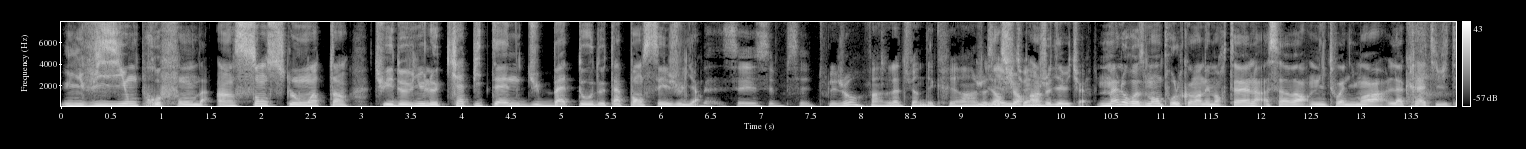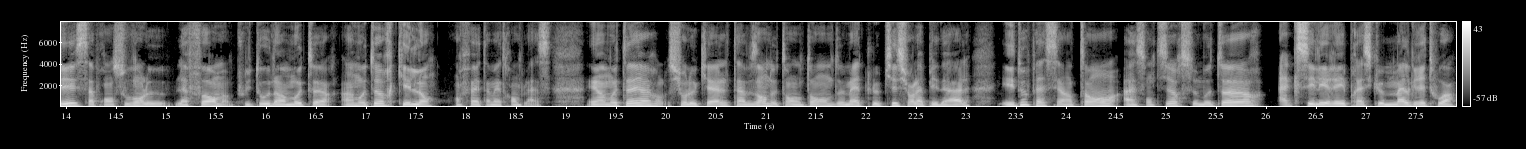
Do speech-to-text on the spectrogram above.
une vision profonde, un sens lointain. Tu es devenu le capitaine du bateau de ta pensée, Julia. Bah, c'est tous les jours. Enfin, là, tu viens de décrire un jeudi Bien sûr, habituel. un jeudi habituel. Malheureusement, pour le commun des mortels, à savoir ni toi ni moi, la créativité, ça prend souvent le, la forme plutôt d'un moteur. Un moteur qui est lent en fait à mettre en place. Et un moteur sur lequel tu as besoin de temps en temps de mettre le pied sur la pédale et de passer un temps à sentir ce moteur accélérer presque malgré toi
